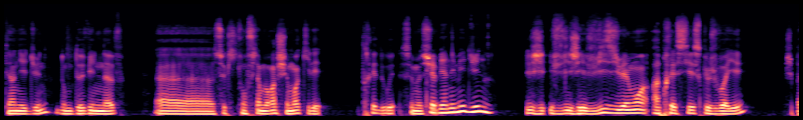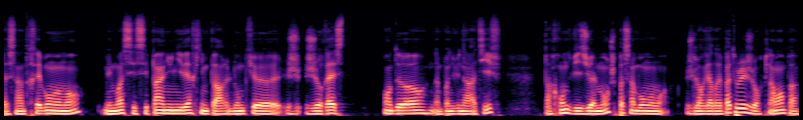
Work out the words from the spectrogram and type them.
dernier Dune, donc de Villeneuve, euh, ce qui confirmera chez moi qu'il est très doué, ce Tu as monsieur. bien aimé Dune? J'ai visuellement apprécié ce que je voyais. J'ai passé un très bon moment. Mais moi, c'est c'est pas un univers qui me parle. Donc, euh, je, je reste en dehors d'un point de vue narratif. Par contre, visuellement, je passe un bon moment. Je le regarderai pas tous les jours, clairement pas.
